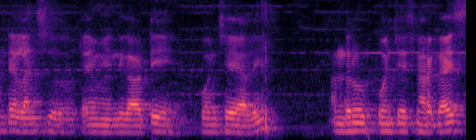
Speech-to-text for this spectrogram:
అంటే లంచ్ టైం అయింది కాబట్టి ఫోన్ చేయాలి. అందరూ ఫోన్ చేసినారా గైస్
